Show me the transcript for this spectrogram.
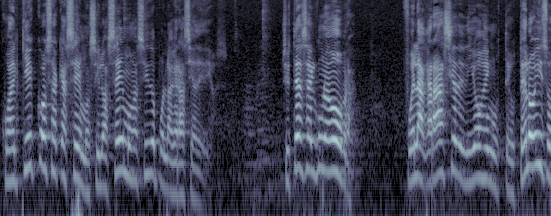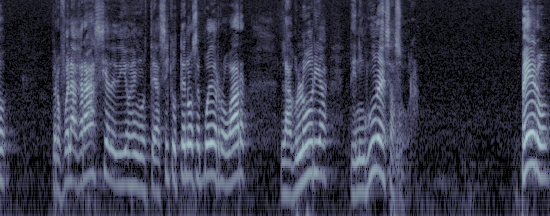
cualquier cosa que hacemos, si lo hacemos, ha sido por la gracia de Dios. Si usted hace alguna obra, fue la gracia de Dios en usted. Usted lo hizo, pero fue la gracia de Dios en usted. Así que usted no se puede robar la gloria de ninguna de esas obras. Pero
